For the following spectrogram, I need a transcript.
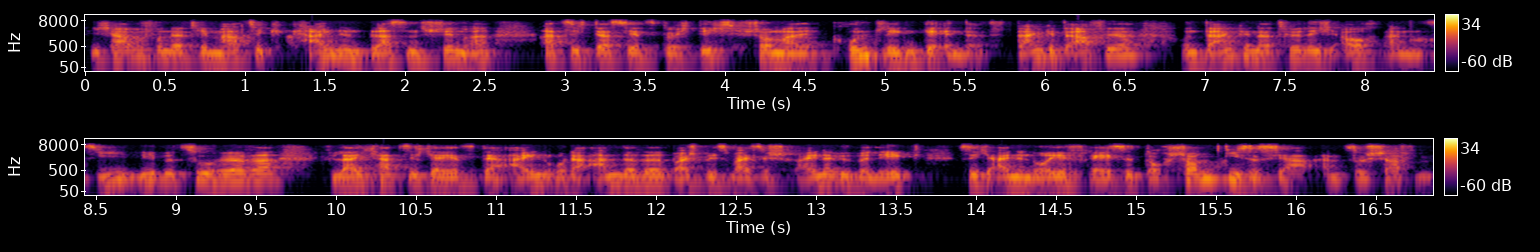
ich habe von der Thematik keinen blassen Schimmer, hat sich das jetzt durch dich schon mal grundlegend geändert. Danke dafür und danke natürlich auch an Sie, liebe Zuhörer. Vielleicht hat sich ja jetzt der ein oder andere, beispielsweise Schreiner, überlegt, sich eine neue Fräse doch schon dieses Jahr anzuschaffen.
